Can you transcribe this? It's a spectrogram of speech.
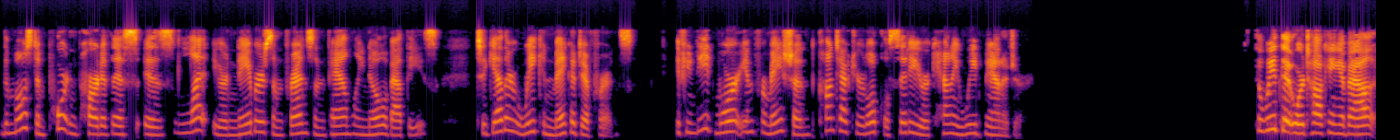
the most important part of this is let your neighbors and friends and family know about these. Together we can make a difference. If you need more information, contact your local city or county weed manager. The weed that we're talking about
